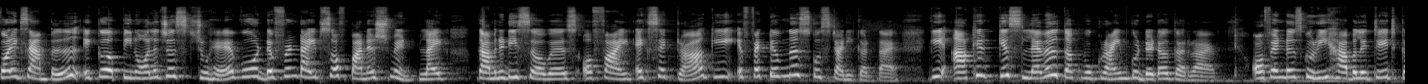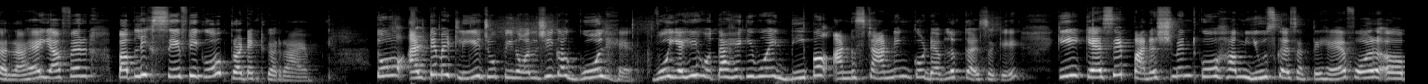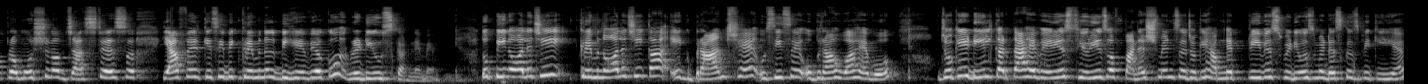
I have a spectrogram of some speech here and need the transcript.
फॉर एग्ज़ाम्पल एक पिनोलॉजिस्ट जो है, वो different types of punishment like community service और फाइन एक्सेट्रा की इफेक्टिवनेस को स्टडी करता है, कि आखिर किस लेवल तक वो क्राइम को डिटर कर रहा है ऑफेंडर्स को रिहेबिलिटेट कर रहा है, या फिर पब्लिक सेफ्टी को प्रोटेक्ट कर रहा है। तो अल्टीमेटली जो पिनोलॉजी का गोल है, वो यही होता है कि वो एक डीपर अंडरस्टैंडिंग को डेवलप कर सके कि कैसे पनिशमेंट को हम यूज़ कर सकते हैं फॉर प्रमोशन ऑफ़ जस्टिस या फिर किसी भी क्रिमिनल बिहेवियर को रिड्यूस करने में। तो पिनोलॉजी क्रिमिनोलॉजी का एक ब्रांच है उसी से उभरा हुआ है वो जो कि डील करता है वेरियस थ्योरीज ऑफ़ पनिशमेंट से जो कि हमने प्रीवियस वीडियोज़ में डिस्कस भी की है।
